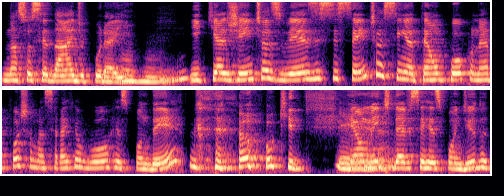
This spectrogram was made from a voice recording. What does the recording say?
na, sociedade por aí. Uhum. E que a gente, às vezes, se sente assim, até um pouco, né? Poxa, mas será que eu vou responder o que É. realmente deve ser respondido?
